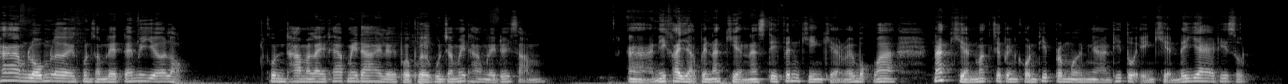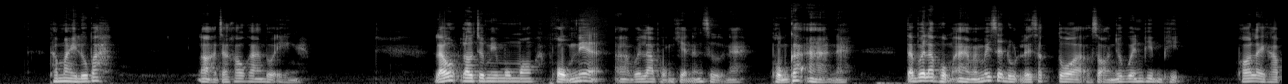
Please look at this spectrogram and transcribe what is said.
ห้ามล้มเลย คุณสำเร็จได้ไม่เยอะหรอก คุณทำอะไรแทบไม่ได้เลย เผลอๆคุณจะไม่ทำเลยด้วยซ้ำอ่านี่ใครอยากเป็นนักเขียนนะสตีเฟนคิงเขียนไว้บอกว่านักเขียนมักจะเป็นคนที่ประเมินงานที่ตัวเองเขียนได้แย่ที่สุดทำไมรู้ปะเราอาจจะเข้าข้างตัวเองไงแล้วเราจะมีมุมมองผมเนี่ยเวลาผมเขียนหนังสือนะ ผมก็อ่านนะ แต่เวลาผมอ่านมันไม่สะดุดเลยสักตัวอักษรยกเว้นพิมพ์ผิด เพราะอะไรครับ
